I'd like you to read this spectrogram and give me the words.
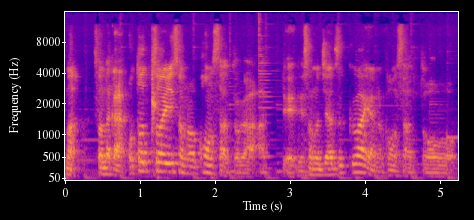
まあそのだから一昨日そのコンサートがあってでそのジャズクワイアのコンサート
